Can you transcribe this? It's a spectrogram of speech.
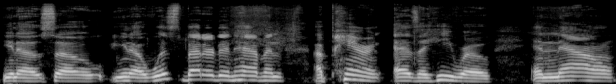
you know? So you know what's better than having a parent as a hero and now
